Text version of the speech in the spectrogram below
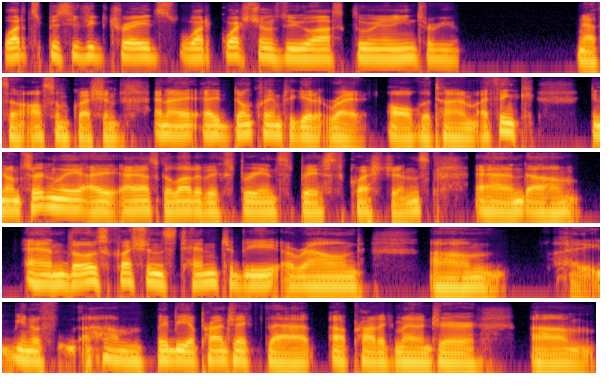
What specific traits, what questions do you ask during an interview? That's an awesome question. And I, I don't claim to get it right all the time. I think, you know, I'm certainly, I, I ask a lot of experience based questions. And, um, and those questions tend to be around, um, you know, um, maybe a project that a product manager um,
